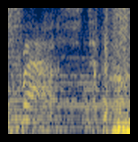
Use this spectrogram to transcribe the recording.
fast.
